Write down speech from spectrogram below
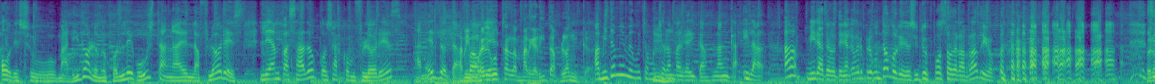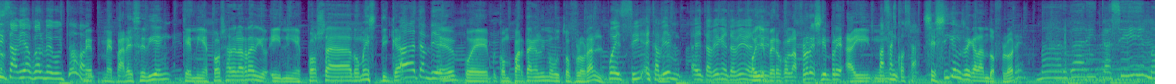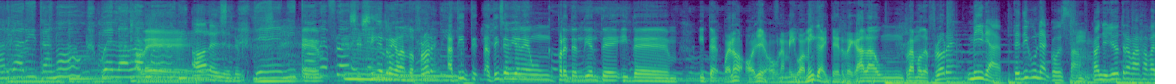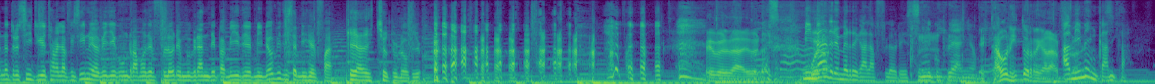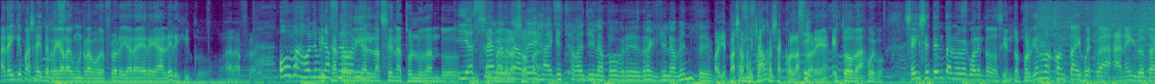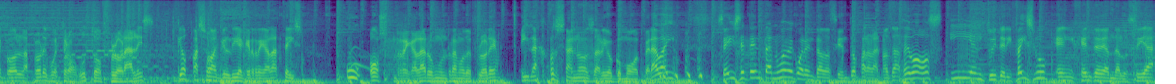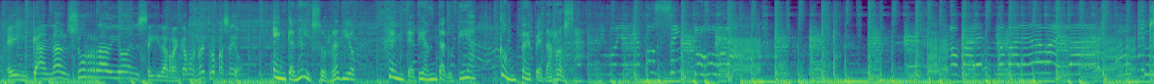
O de su marido, a lo mejor le gustan a él las flores. ¿Le han pasado cosas con flores? Anécdotas. A mi mujer le gustan las margaritas blancas. A mí también me gustan mucho las margaritas blancas. Y la... Ah, mira, te lo tenía que haber preguntado porque yo soy tu esposa de la radio. si sabía cuál me gustaba. Me, me parece bien que mi esposa de la radio y mi esposa doméstica Ah, también. eh, pues compartan el mismo gusto floral. Pues sí, está bien, está bien, está bien. Oye, sí. pero con las flores siempre hay... mm, Pasan cosas. ¿Se siguen regalando flores? Margarita sí, Margarita no, huela la Eh, de flores. ¿Se siguen regalando flores? ¿A ti, te, a ti te viene un pretendiente y te, y te... Bueno, oye, o un amigo o amiga y te regala un ramo de flores? Mira, te digo una cosa. Mm. Cuando yo trabajaba en otro sitio, yo estaba en la oficina y había llegado un ramo de flores muy grande para mí de mi novio y dice mi jefa, ¿qué ha hecho tu novio? Es verdad, es verdad. mi Bueno, madre me regala flores en mi cumpleaños. Está bonito regalar flores. A mí me encanta. Ahora, ¿y qué pasa? Y te regalan un ramo de flores y ahora eres alérgico a las flores. O Y una está todo flor el y, día en la cena estornudando y ya encima sale de la una sopa. abeja que estaba allí la pobre tranquilamente. Oye, pasan ¿Qué ha muchas pasado? cosas con las Sí. flores, ¿eh? Esto da juego. 670 940 200. ¿Por qué no nos contáis vuestra anécdota con las flores, vuestros gustos florales? ¿Qué os pasó aquel día que regalasteis u os regalaron un ramo de flores y la cosa no salió como esperabais? 670 940 200 para las notas de voz y en Twitter y Facebook en Gente de Andalucía en Canal Sur Radio. Enseguida arrancamos nuestro paseo. En Canal Sur Radio, gente de Andalucía con Pepe da Rosa.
